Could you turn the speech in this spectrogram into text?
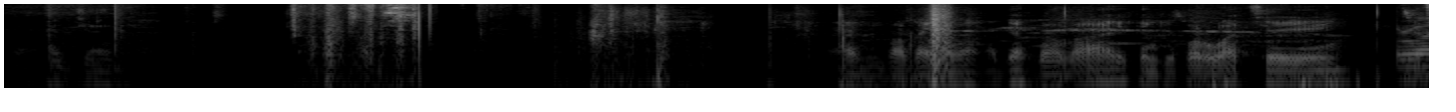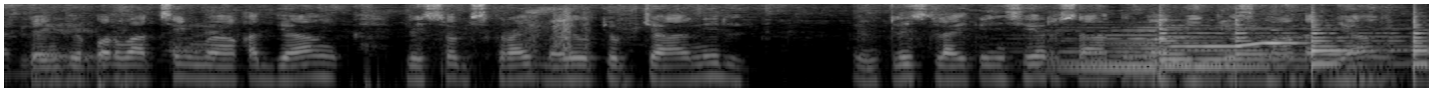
Mga dyan. And bye-bye na mga kadyan. Bye-bye. Thank you for watching. Thank you for watching mga kadyang. Please subscribe my YouTube channel. And please like and share sa ating mga videos mga kadyang.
